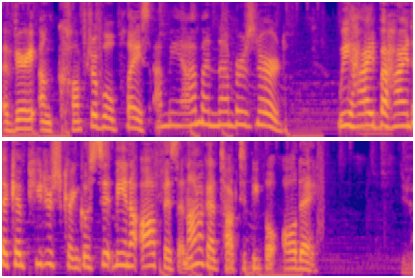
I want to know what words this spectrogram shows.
a very uncomfortable place. I mean i'm a numbers nerd. We hide behind a computer screen. Go sit me in an office and i'm not going to talk to people all day. Yeah.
